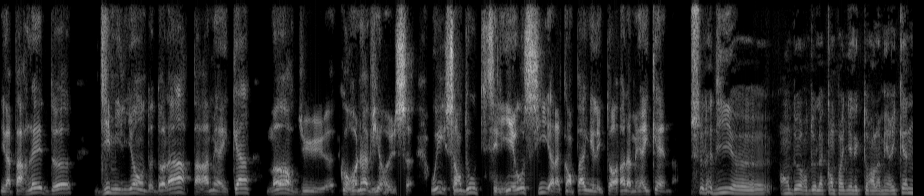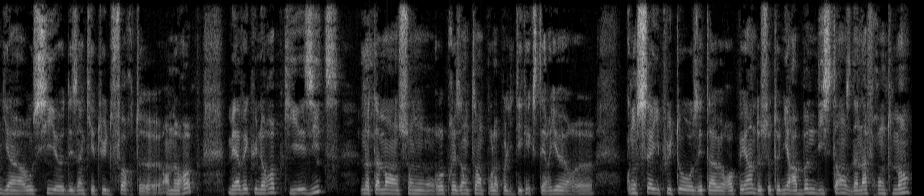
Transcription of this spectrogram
Il a parlé de 10 millions de dollars par Américain mort du euh, coronavirus. Oui, sans doute, c'est lié aussi à la campagne électorale américaine. Cela dit, euh, en dehors de la campagne électorale américaine, il y a aussi euh, des inquiétudes fortes en Europe, mais avec une Europe qui hésite notamment son représentant pour la politique extérieure, euh, conseille plutôt aux États européens de se tenir à bonne distance d'un affrontement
